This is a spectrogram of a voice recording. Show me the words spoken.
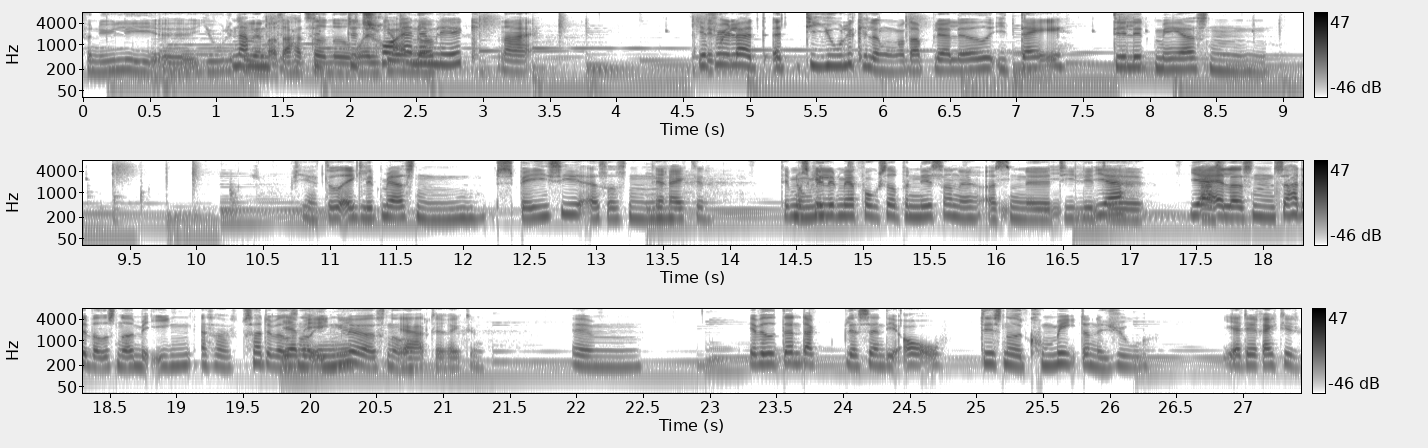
for nylige øh, julekalender, der har taget det, noget det religion tror jeg op. nemlig ikke. Nej, Jeg Det- føler, at, at de julekalendere, der bliver lavet i dag, det er lidt mere sådan... Ja, det ved jeg ikke, lidt mere sådan spacey, altså sådan... det er rigtigt. Det er måske Nogle- lidt mere fokuseret på nisserne, og sådan, øh, de er lidt... Ja. Øh, Ja, Bare- eller sådan, så har det været sådan noget med ingen, altså, så har det været Ja, sådan noget engle engle. og sådan noget. ja, det er rigtigt. Øhm, jeg ved, den, der bliver sendt i år, det er sådan noget kometernes jul. Ja, det er rigtigt.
